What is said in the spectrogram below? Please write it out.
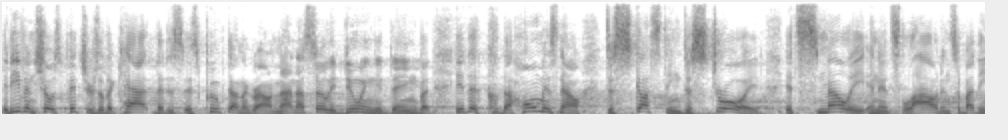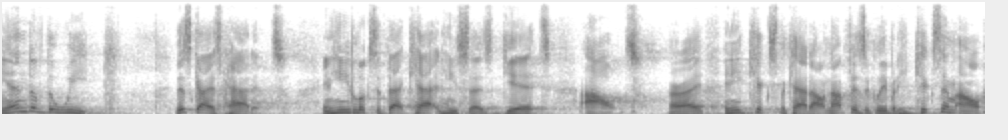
It even shows pictures of the cat that is, is pooped on the ground. Not necessarily doing anything, but it, the, the home is now disgusting, destroyed. It's smelly and it's loud. And so by the end of the week, this guy's had it. And he looks at that cat and he says, Get out. All right? And he kicks the cat out, not physically, but he kicks him out.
